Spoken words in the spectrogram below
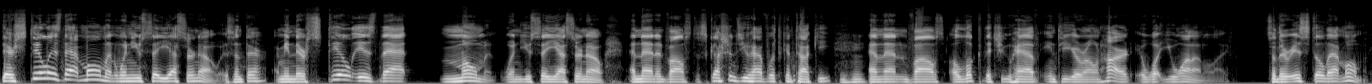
There still is that moment when you say yes or no, isn't there? I mean, there still is that moment when you say yes or no. And that involves discussions you have with Kentucky, mm -hmm. and that involves a look that you have into your own heart at what you want out of life. So there is still that moment.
